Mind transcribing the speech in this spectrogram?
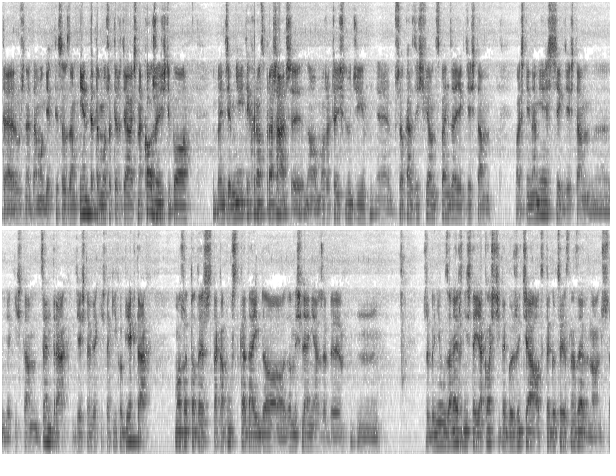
te różne tam obiekty są zamknięte, to może też działać na korzyść, bo będzie mniej tych rozpraszaczy. No, może część ludzi przy okazji świąt spędza je gdzieś tam właśnie na mieście, gdzieś tam w jakichś tam centrach, gdzieś tam w jakichś takich obiektach. Może to też taka pustka da im do, do myślenia, żeby mm, żeby nie uzależnić tej jakości tego życia od tego, co jest na zewnątrz,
